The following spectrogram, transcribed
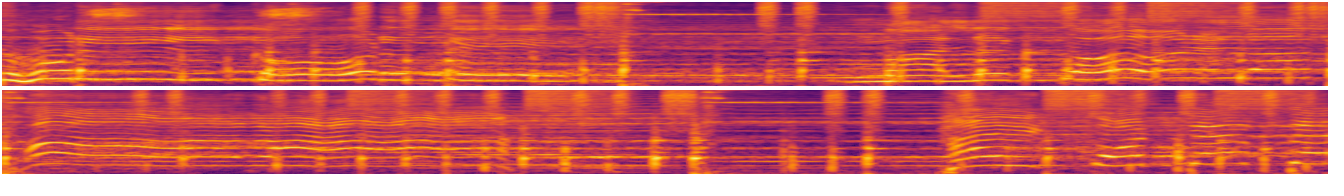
চুরি করতে মালিক করল হাইকোর্টেতে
